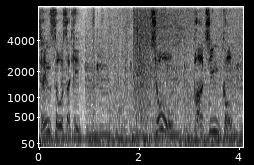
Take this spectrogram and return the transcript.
転送先。超パチンコ。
